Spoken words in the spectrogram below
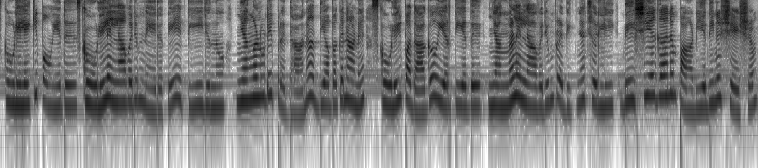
സ്കൂളിലേക്ക് പോയത്. സ്കൂളിൽ എല്ലാവരും നേരത്തെ എത്തിയിരുന്നു. ഞങ്ങളുടെ പ്രധാന അധ്യാപകനാണ് സ്കൂളിൽ പതാക ഉയർത്തിയത്. ഞങ്ങൾ എല്ലാവരും പ്രതിജ്ഞ ചൊല്ലി ദേശീയഗാനം പാടിയതിനു ശേഷം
